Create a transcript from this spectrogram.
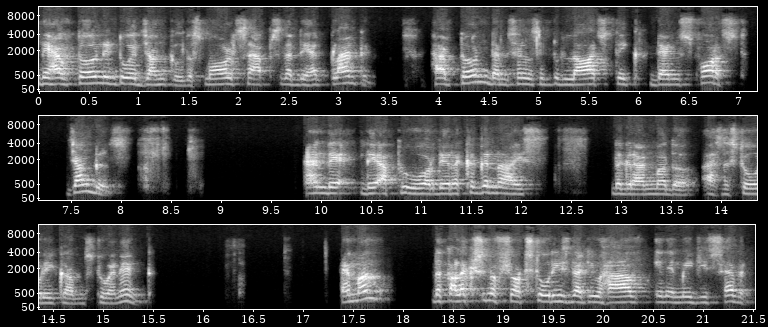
they have turned into a jungle the small saps that they had planted have turned themselves into large, thick, dense forest, jungles. And they, they approve or they recognize the grandmother as the story comes to an end. Among the collection of short stories that you have in MEG 7,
